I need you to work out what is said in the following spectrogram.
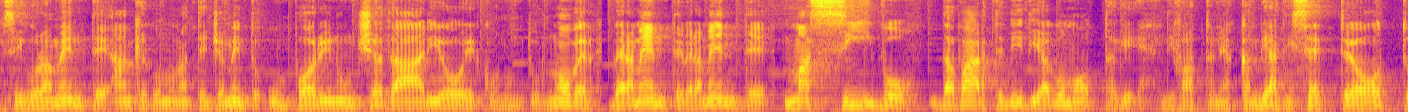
sicuramente anche con un atteggiamento un po' rinunciatario e con un turnover veramente veramente massivo da parte di Tiago Motta che di fatto ne ha cambiati 7-8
